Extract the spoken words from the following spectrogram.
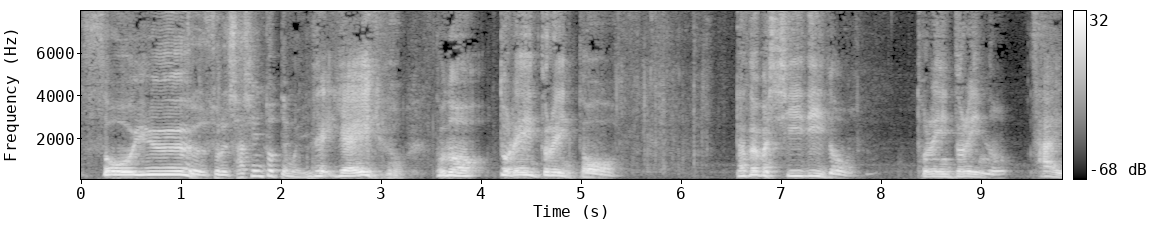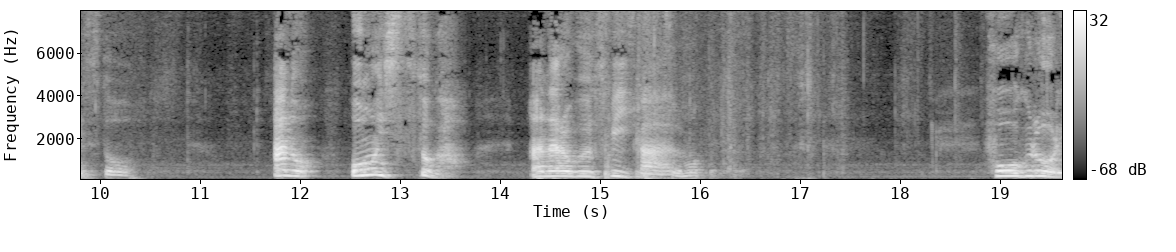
そういう。そそれ写真撮ってもいい？でいやええけどこのトレイントレインと例えば CD のトレイントレインのサイズとあの音質とかアナログスピーカー。それ持って。フォーグローリ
